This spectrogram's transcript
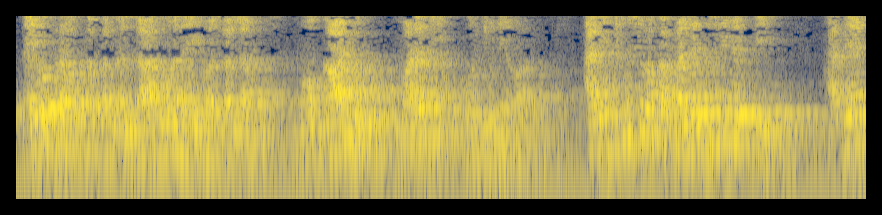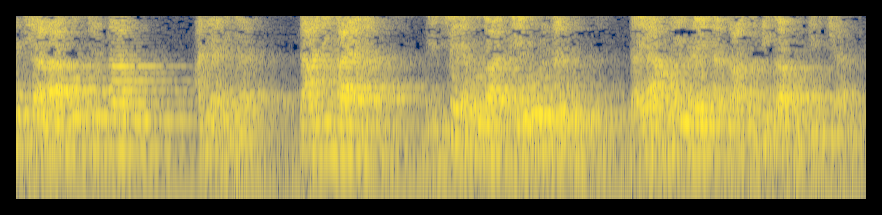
దైవ ప్రవక్త సల్లల్లాహు అలైహి వసల్లం మోకాళ్ళు మడచి కూర్చునేవారు. అది చూసి ఒక పల్లెటూరి వ్యక్తి అదేంటి అలా కూర్చున్నారు? అని అడిగాడు. దానికి ఆయన నిశ్చయముగా దేవుడు నన్ను దయామయుడైన దాసునిగా పుట్టించాడు.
